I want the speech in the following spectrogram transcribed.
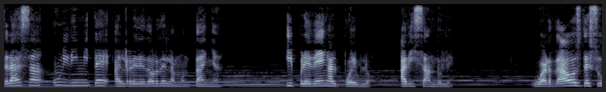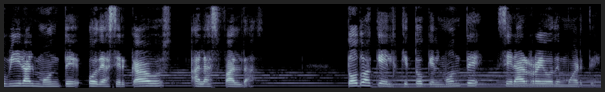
traza un límite alrededor de la montaña y prevén al pueblo, avisándole, guardaos de subir al monte o de acercaos a las faldas. Todo aquel que toque el monte será reo de muerte.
